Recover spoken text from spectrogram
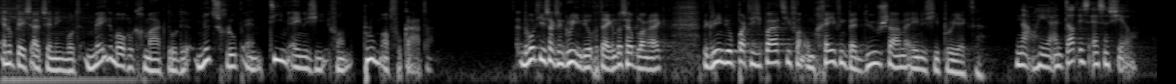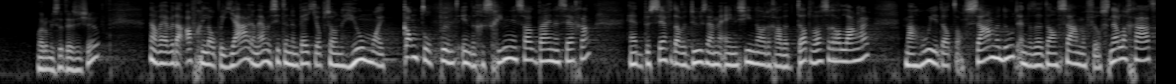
En ook deze uitzending wordt mede mogelijk gemaakt door de Nutsgroep en Team Energie van Ploem Advocaten. Er wordt hier straks een Green Deal getekend, dat is heel belangrijk. De Green Deal participatie van omgeving bij duurzame energieprojecten. Nou, hier, en dat is essentieel. Waarom is dat essentieel? Nou, we hebben de afgelopen jaren, hè, we zitten een beetje op zo'n heel mooi kantelpunt in de geschiedenis, zou ik bijna zeggen. Het besef dat we duurzame energie nodig hadden, dat was er al langer. Maar hoe je dat dan samen doet en dat het dan samen veel sneller gaat,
